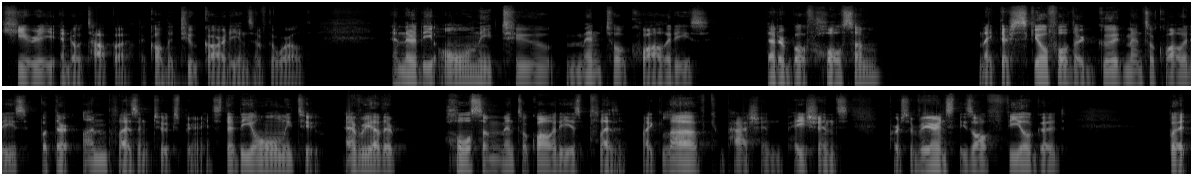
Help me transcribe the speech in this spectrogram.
Hiri and Ottappa. They're called the two guardians of the world. And they're the only two mental qualities that are both wholesome, like they're skillful, they're good mental qualities, but they're unpleasant to experience. They're the only two. Every other wholesome mental quality is pleasant, like love, compassion, patience, perseverance. These all feel good. But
